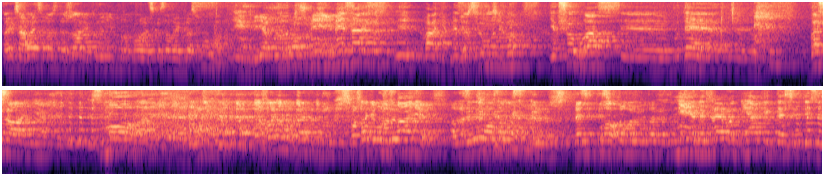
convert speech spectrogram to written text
так як ситуація у нас в державі, коли мені порахували, сказали, яка сума, Ні, і я ну, порахував, ми, ми зараз, е, Ваня, ми Я за суму не Якщо у вас е, буде бажання, змога, Бажання, знаєте, бажання можливо є, але змога зараз е, 10 тисяч О. доларів ні, не треба ніяких 10 тисяч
